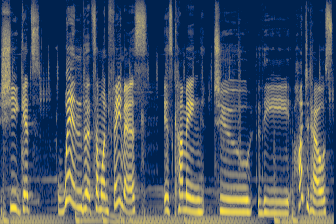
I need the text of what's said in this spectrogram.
she gets wind that someone famous is coming to the haunted house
